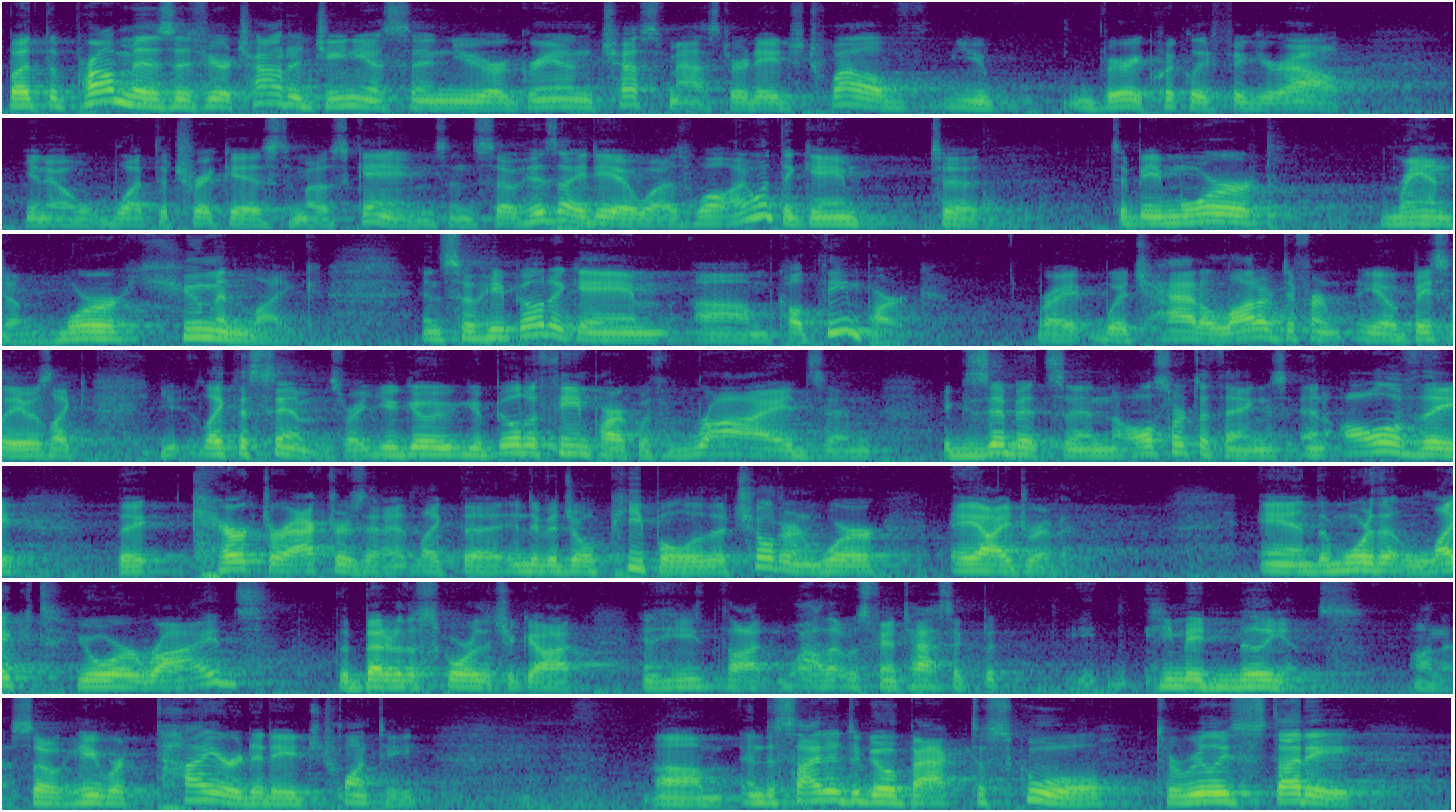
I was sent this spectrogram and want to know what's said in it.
But the problem is, if you're a childhood genius and you're a grand chess master at age 12, you very quickly figure out you know, what the trick is to most games. And so his idea was, well, I want the game to, to be more random, more human-like. And so he built a game um, called Theme Park, right, which had a lot of different, you know, basically it was like, like The Sims, right? You go, you build a theme park with rides and exhibits and all sorts of things, and all of the, the character actors in it, like the individual people or the children, were AI driven. And the more that liked your rides, the better the score that you got. And he thought, wow, that was fantastic. But he made millions on this. So he retired at age 20 um, and decided to go back to school to really study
